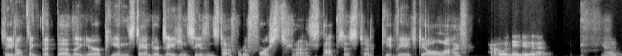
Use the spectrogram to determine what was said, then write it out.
So you don't think that uh, the European standards agencies and stuff would have forced uh, Synopsys to keep VHDL alive? How would they do that? You know,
